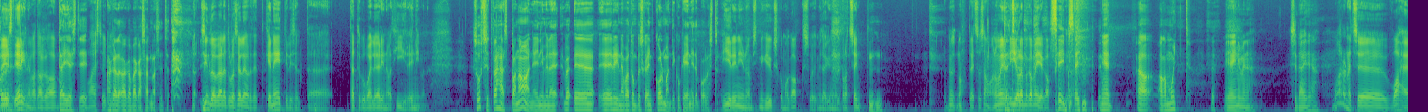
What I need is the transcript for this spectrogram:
täiesti erinevad, aga. täiesti, aga, aga väga sarnased no siin tuleb jälle tulla selle juurde, et geneetiliselt äh, teate, kui palju erinevad hiire inimene? suhteliselt vähest banaani inimene e, erinevad umbes ainult kolmandiku geenide poolest. hiire inimene on vist mingi üks koma kaks või midagi niimoodi protsenti mm. -hmm. noh, täitsa sama, no me, nii oleme ka meie kaks. Same, same. nii et, aga mutt ja inimene seda ei tea. ma arvan, et see vahe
